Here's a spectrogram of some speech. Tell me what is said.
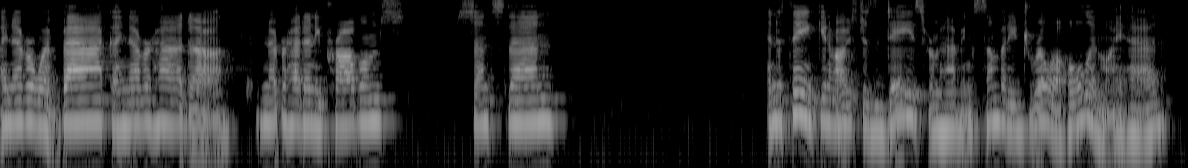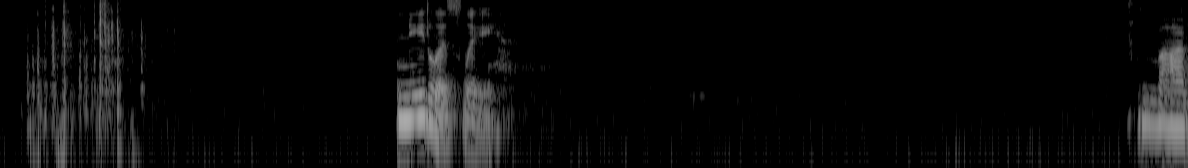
I never went back. I never had, uh, never had any problems since then. And to think, you know, I was just days from having somebody drill a hole in my head. Needlessly. But,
